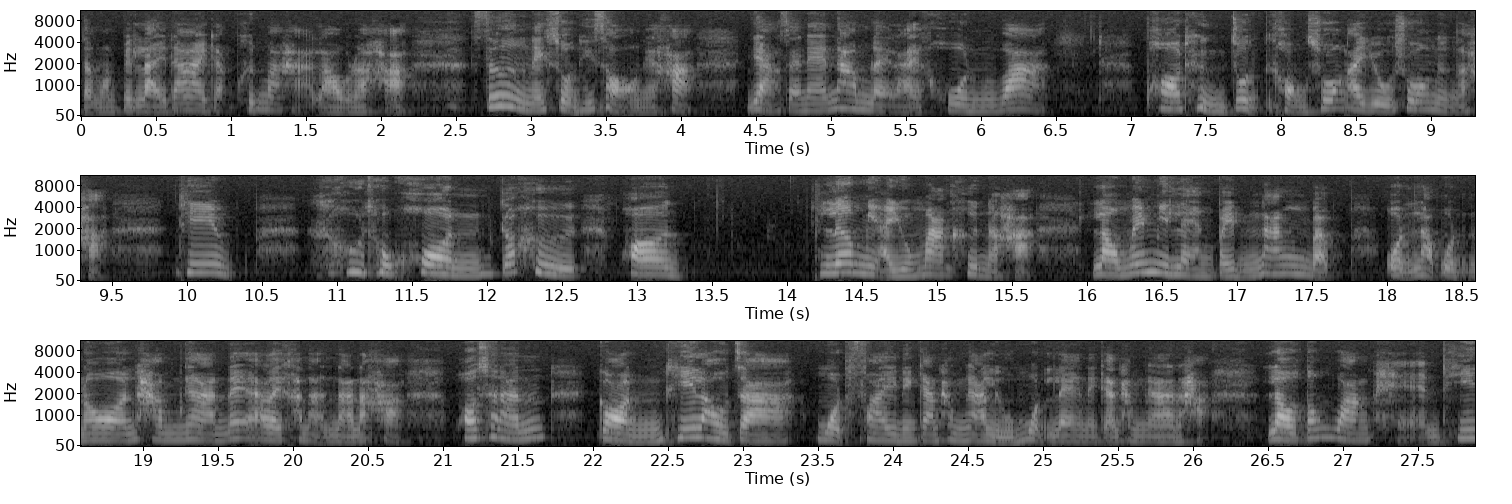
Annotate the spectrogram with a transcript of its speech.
แต่มันเป็นรายได้กลับขึ้นมาหาเรานะคะ ซึ่งในส่วนที่2เนี่ยค่ะอยากจะแนะนำหลาย ๆ คนว่า พอถึงจุดของช่วงอายุช่วงหนึ่งอะค่ะที่ทุกคนก็คือพอ เริ่มมีอายุมากขึ้นนะคะเราไม่มีแรงไปนั่งแบบอดหลับอดนอนทำงานได้อะไรขนาดนั้นนะคะ เพราะฉะนั้นก่อนที่เราจะหมดไฟในการทำงานหรือหมดแรงในการทำงานนะคะเราต้องวางแผนที่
